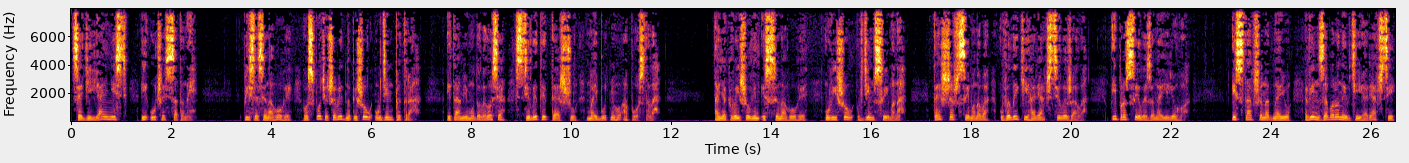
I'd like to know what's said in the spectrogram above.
це діяльність і участь сатани. Після синагоги Господь, очевидно, пішов у дім Петра, і там йому довелося зцілити тещу майбутнього апостола. А як вийшов він із синагоги, увійшов в дім Симона. Теща ж Симонова у великій гарячці лежала, і просили за неї його. І, ставши над нею, він заборонив тій гарячці,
